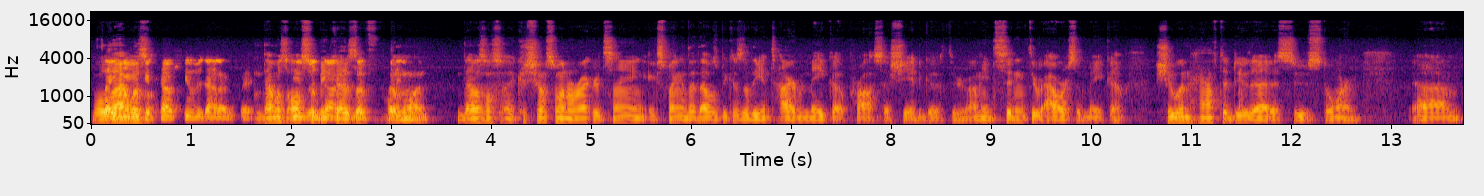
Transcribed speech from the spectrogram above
Well, like, that you was- could tell she was out of it. That was also was because of the, on. That was also because she also went on record saying explaining that that was because of the entire makeup process she had to go through. I mean, sitting through hours of makeup, she wouldn't have to do that as Sue Storm. Um,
